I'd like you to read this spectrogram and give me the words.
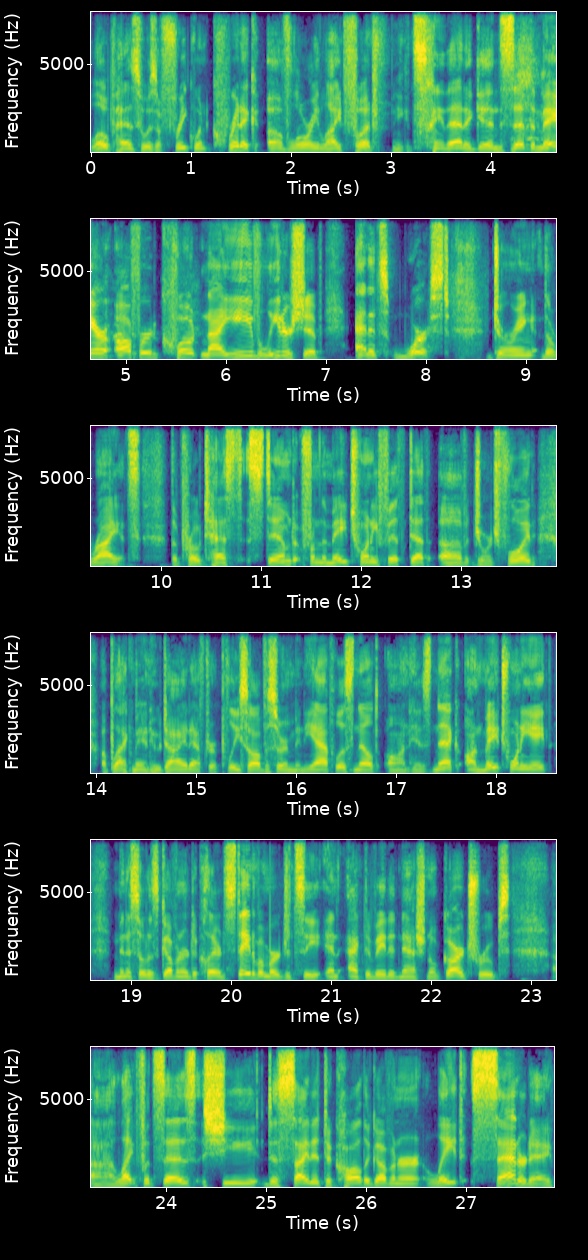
Lopez, who is a frequent critic of Lori Lightfoot, you can say that again, said the mayor offered, quote, naive leadership at its worst during the riots. The protests stemmed from the May 25th death of George Floyd, a black man who died after a police officer in Minneapolis knelt on his neck. On May 28th, Minnesota's governor declared state of emergency and activated National Guard troops. Uh, Lightfoot says she decided to call the governor late Saturday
